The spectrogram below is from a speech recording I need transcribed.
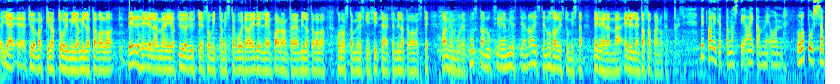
ja, äh, työmarkkina toimii ja millä tavalla perheelämän ja työn yhteensovittamista voidaan edelleen parantaa ja millä tavalla korostaa myöskin sitä, että millä tavalla sitten vanhemmuuden kustannuksia ja miesten ja naisten osallistumista perheelämää edelleen tasapainotettaisiin. Nyt valitettavasti aikamme on lopussa.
